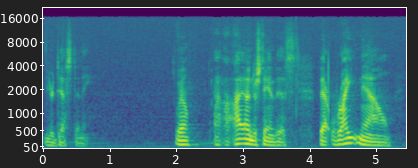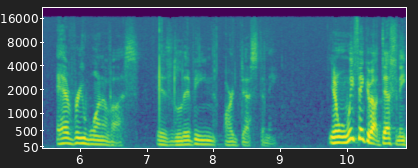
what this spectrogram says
your destiny. Well, I understand this that right now, every one of us is living our destiny. You know, when we think about destiny,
